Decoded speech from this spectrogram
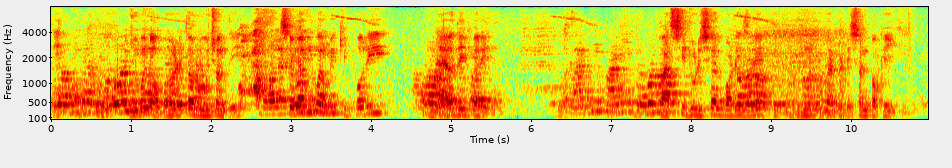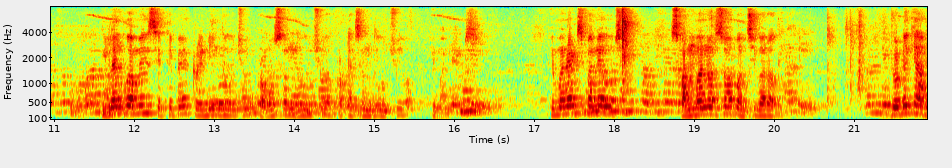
जो मैंने अवहेलित रोचे से मानी किपर न्याय दे पार आसी जुडिशियाल बडीज विभिन्न प्रकार पिटन पकईकि पाने से ट्रेनिंग दूचु प्रमोशन दूचु प्रोटेक्शन दूचु ह्यूमान रईट्स ह्यूमान रईट्स मान सम्मान सह बचार अधिकार जोटा कि आम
